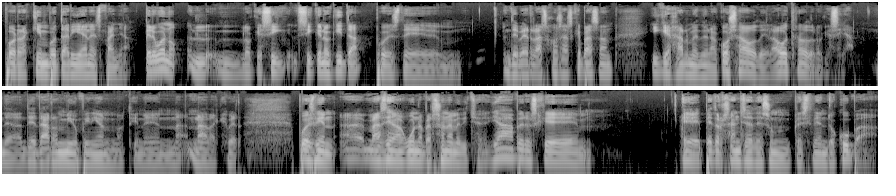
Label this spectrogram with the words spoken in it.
por a quién votaría en España. Pero bueno, lo, que sí, sí que no quita, pues de, de ver las cosas que pasan y quejarme de una cosa o de la otra o de lo que sea, de, dar mi opinión, no tiene nada que ver. Pues bien, eh, más de alguna persona me ha dicho, ya, pero es que eh, Pedro Sánchez es un presidente ocupa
